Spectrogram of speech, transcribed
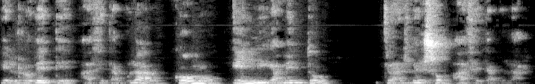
el rodete acetabular como el ligamento transverso acetabular.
